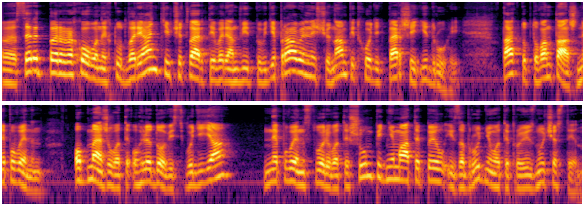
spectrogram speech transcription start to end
Е, Серед перерахованих тут варіантів, четвертий варіант відповіді правильний, що нам підходять перший і другий. Так, тобто вантаж не повинен обмежувати оглядовість водія, не повинен створювати шум, піднімати пил і забруднювати проїзну частину.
